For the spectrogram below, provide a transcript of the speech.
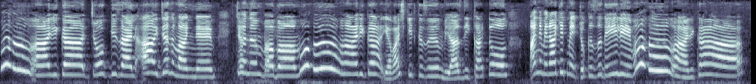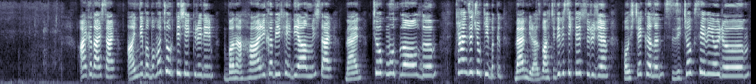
Wow. Harika. Çok güzel. Ay canım annem. Canım babam. Harika. Yavaş git kızım. Biraz dikkatli ol. Anne merak etme. Çok hızlı değilim. Harika. Arkadaşlar anne babama çok teşekkür ederim. Bana harika bir hediye almışlar. Ben çok mutlu oldum. Kendinize çok iyi bakın. Ben biraz bahçede bisiklet süreceğim. Hoşçakalın. Sizi çok seviyorum.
